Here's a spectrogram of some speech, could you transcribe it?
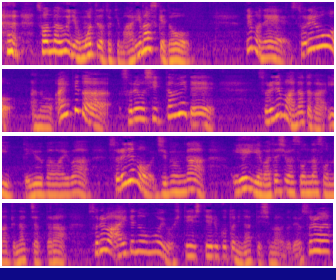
そんな風に思ってた時もありますけど。でもねそれをあの相手がそれを知った上でそれでもあなたがいいっていう場合はそれでも自分がいえいえ私はそんなそんなってなっちゃったらそれは相手の思いを否定していることになってしまうのでそれは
